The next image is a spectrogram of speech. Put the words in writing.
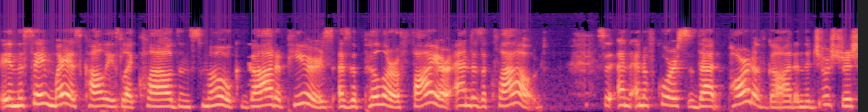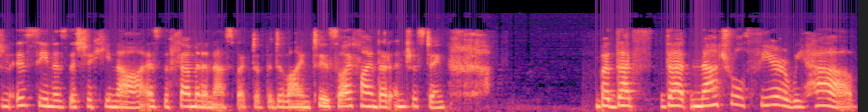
in the same way as Kali is like clouds and smoke. God appears as a pillar of fire and as a cloud. So, and, and of course, that part of God in the Jewish tradition is seen as the Shekhinah, as the feminine aspect of the divine too. So I find that interesting. But that that natural fear we have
